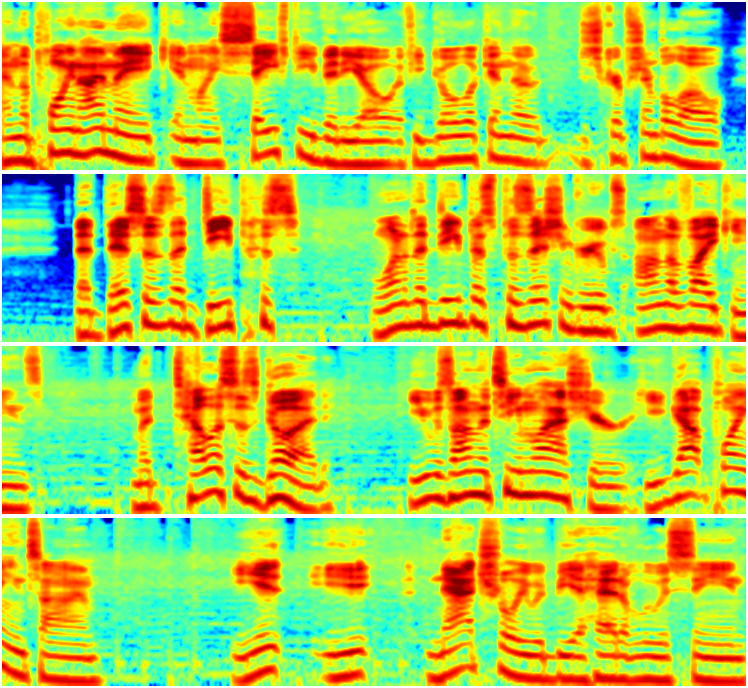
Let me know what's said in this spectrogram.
and the point I make in my safety video, if you go look in the description below, that this is the deepest, one of the deepest position groups on the Vikings. Metellus is good. He was on the team last year. He got playing time. He, he naturally would be ahead of Lewis Cine.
